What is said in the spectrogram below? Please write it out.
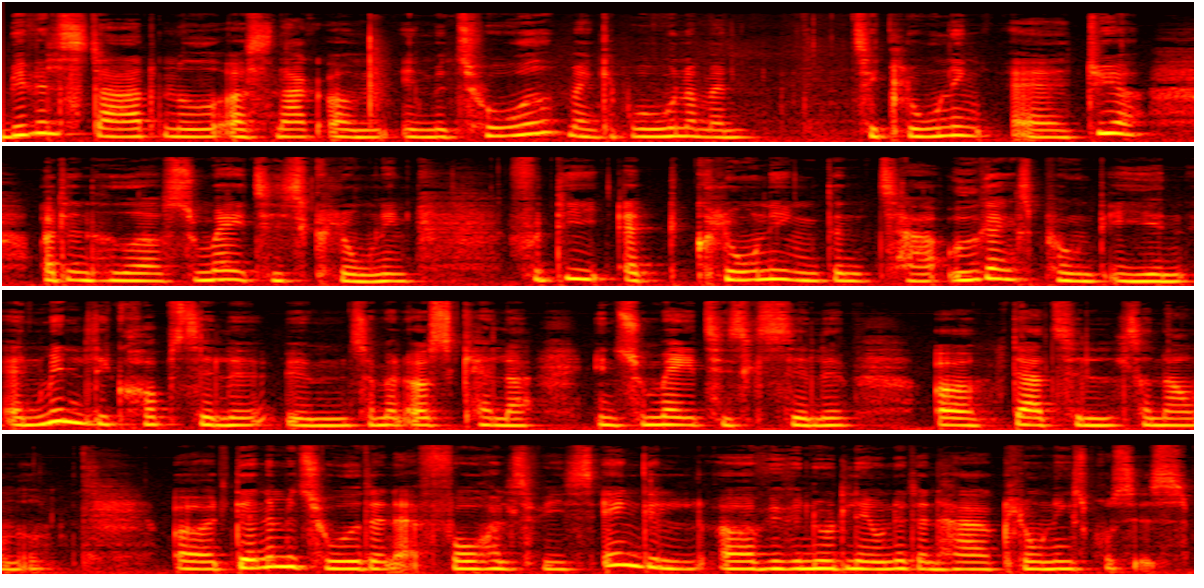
Vi vil starte med at snakke om en metode, man kan bruge, når man til kloning af dyr, og den hedder somatisk kloning, fordi at kloningen den tager udgangspunkt i en almindelig kropscelle, øhm, som man også kalder en somatisk celle, og dertil så navnet. Og denne metode den er forholdsvis enkel, og vi vil nu nævne den her kloningsproces.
